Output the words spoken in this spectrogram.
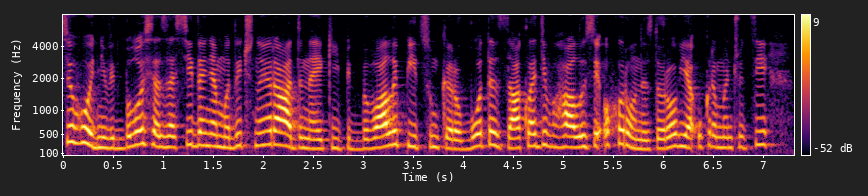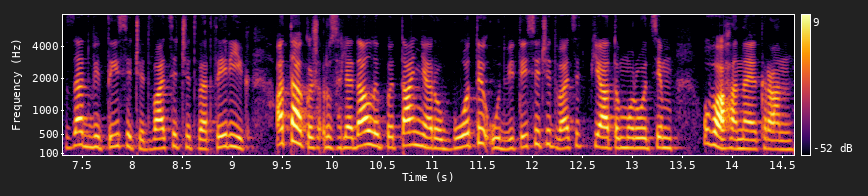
Сьогодні відбулося засідання медичної ради, на якій підбивали підсумки роботи закладів галузі охорони здоров'я у Кременчуці за 2024 рік, а також розглядали питання роботи у 2025 році. Увага на екран.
